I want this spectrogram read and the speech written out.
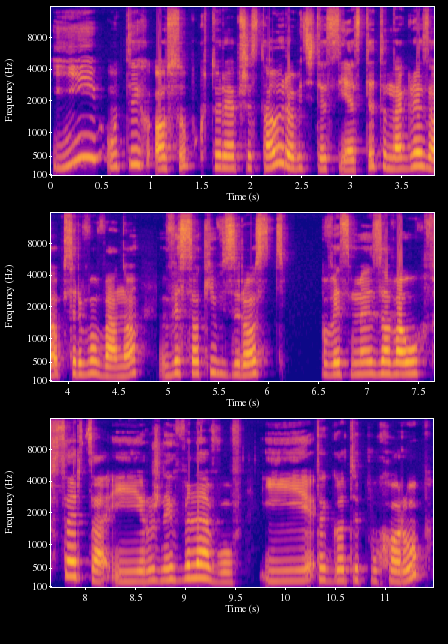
I u tych osób, które przestały robić te siesty, to nagle zaobserwowano wysoki wzrost, powiedzmy, zawałów serca i różnych wylewów i tego typu chorób.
